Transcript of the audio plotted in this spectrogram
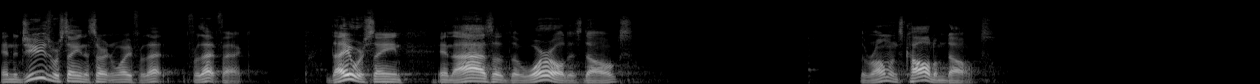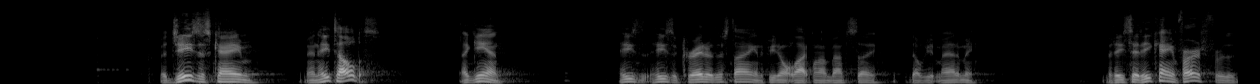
And the Jews were seen a certain way for that, for that fact. They were seen in the eyes of the world as dogs. The Romans called them dogs. But Jesus came and he told us again, he's, he's the creator of this thing, and if you don't like what I'm about to say, don't get mad at me. But he said he came first for the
